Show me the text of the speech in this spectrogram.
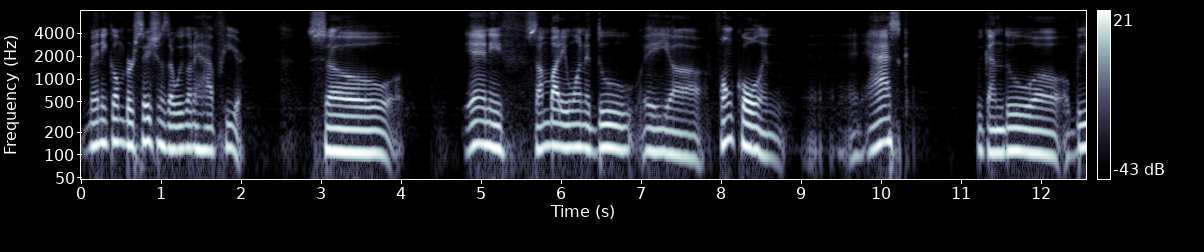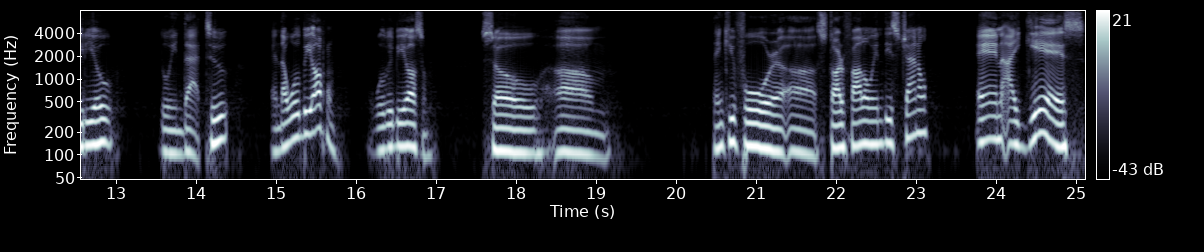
many conversations that we're gonna have here. So and if somebody want to do a uh, phone call and and ask we can do a, a, video doing that too and that will be awesome. Will be awesome. So um thank you for uh start following this channel. And i guess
